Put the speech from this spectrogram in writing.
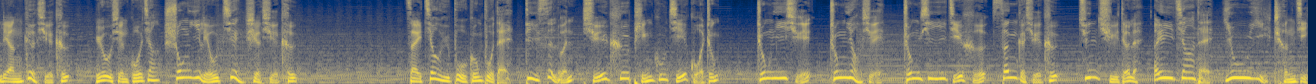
两个学科入选国家双一流建设学科。在教育部公布的第四轮学科评估结果中，中医学、中药学。中西医结合三个学科均取得了 A 加的优异成绩，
